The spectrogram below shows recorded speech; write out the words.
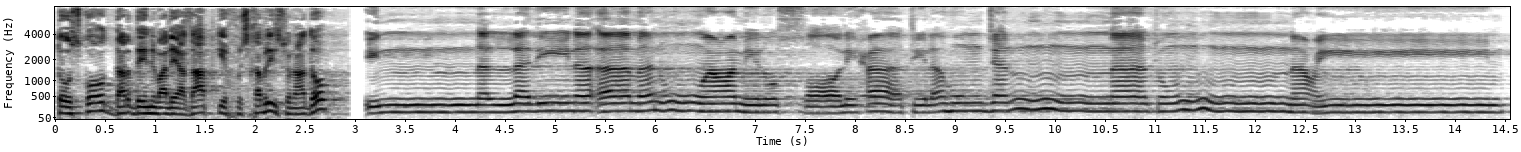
تو اس کو درد دینے والے عذاب کی خوشخبری سنا دو۔ ان الذين امنوا وعملوا الصالحات لهم جنات النعيم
